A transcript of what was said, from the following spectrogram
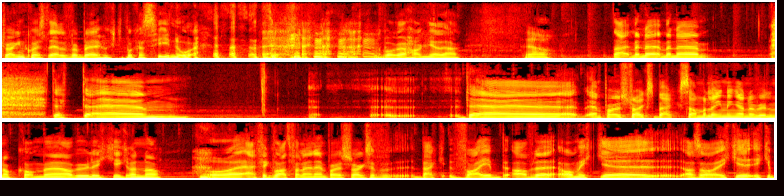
Dragon Quest 11 ble jeg hooked på kasinoet. Bare hang jeg der. ja. Nei, men, eh, men uh, Dette er um, eh, Det er Empire Strikes Back-sammenligningene vil nok komme av ulike grunner. Og jeg fikk i hvert fall en Empire Strikes Back-vibe av det, om ikke Altså, ikke, ikke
